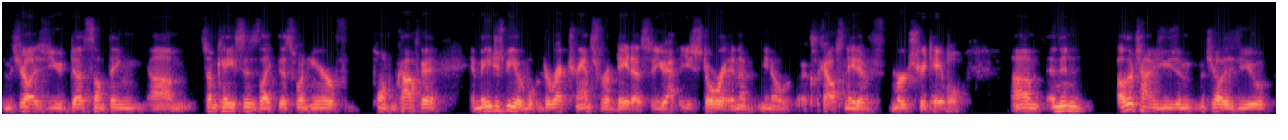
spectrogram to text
the materialized view does something. Um, some cases, like this one here, pulling from Kafka, it may just be a direct transfer of data. So you have, you store it in a you know a ClickHouse native merge tree table, um, and then other times you use a materialized view,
